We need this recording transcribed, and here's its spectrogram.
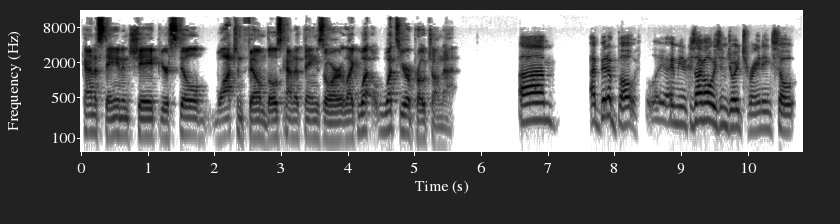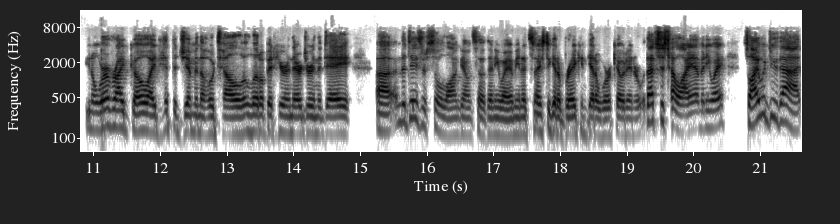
kind of staying in shape, you're still watching film, those kind of things? Or like what what's your approach on that? Um, a bit of both. I mean, because I've always enjoyed training, so you know, wherever I'd go, I'd hit the gym in the hotel a little bit here and there during the day. Uh, and the days are so long down south anyway. I mean, it's nice to get a break and get a workout in. Or that's just how I am anyway. So I would do that,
